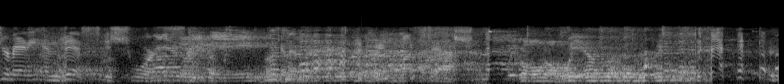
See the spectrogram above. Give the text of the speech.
Giovanni, and this is Schwartz. Look at him. Mustache. Gonna win.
